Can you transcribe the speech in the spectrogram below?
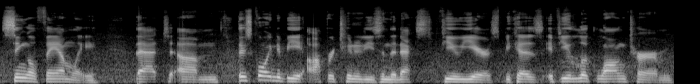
single family. That um, there's going to be opportunities in the next few years because if you look long term,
